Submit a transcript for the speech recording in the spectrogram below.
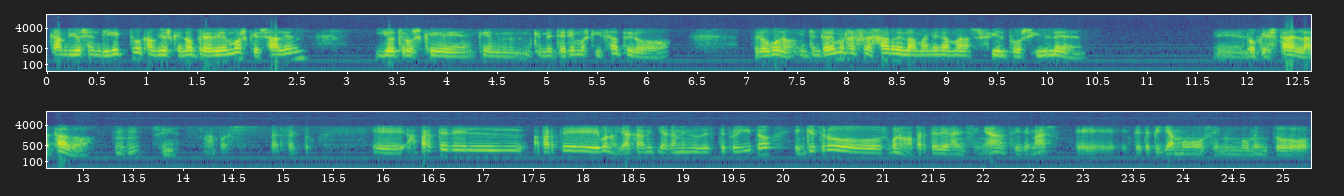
cambios en directo, cambios que no prevemos, que salen y otros que, que, que meteremos quizá, pero pero bueno, intentaremos reflejar de la manera más fiel posible eh, lo que está enlatado, Ujú. sí. Ah, pues. Eh, aparte del, aparte, bueno, ya, cam- ya cambiando de este proyecto, ¿en qué otros, bueno, aparte de la enseñanza y demás, que, que te pillamos en un momento,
